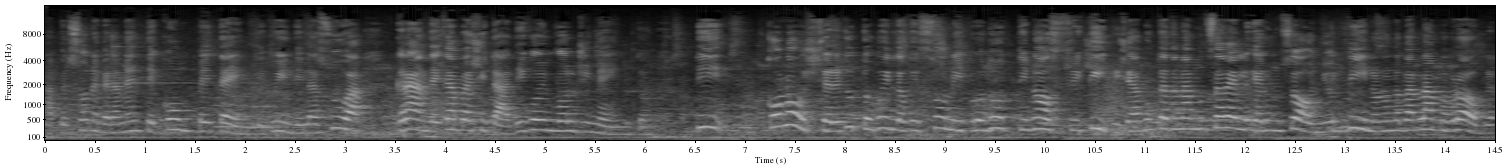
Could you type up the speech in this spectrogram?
a persone veramente competenti, quindi la sua grande capacità di coinvolgimento, di conoscere tutto quello che sono i prodotti nostri tipici, ha buttato una mozzarella che era un sogno, il vino non ne parliamo proprio.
